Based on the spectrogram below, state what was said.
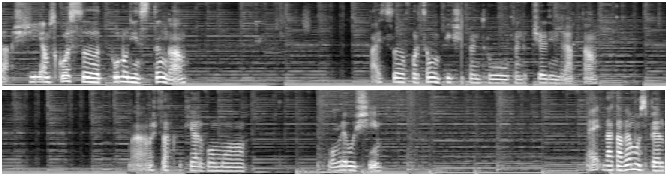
Da, și am scos uh, turnul din stânga. Hai să forțăm un pic și pentru, pentru cel din dreapta. Da, nu știu dacă chiar vom, uh, vom reuși. Ei, dacă aveam un spell,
